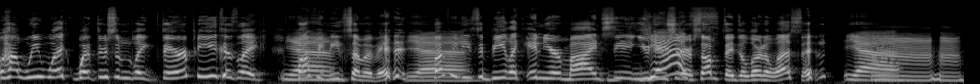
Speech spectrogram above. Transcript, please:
how we like went through some like therapy? Because like Yeah. Buffy needs some of it. Yeah. Buffy needs to be like in your mind, seeing you Yes. do shit or something to learn a lesson. Yeah. Mm-hmm.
